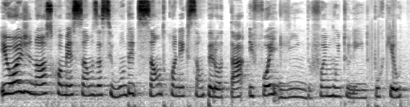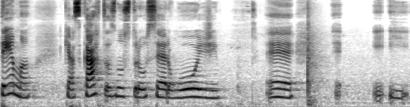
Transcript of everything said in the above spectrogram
E hoje nós começamos a segunda edição do Conexão Perotá e foi lindo, foi muito lindo, porque o tema que as cartas nos trouxeram hoje é, é e, e,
